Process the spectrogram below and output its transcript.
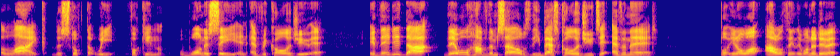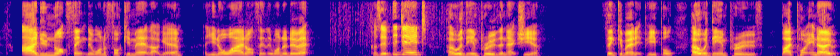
like, the stuff that we fucking want to see in every Call of Duty, if they did that, they will have themselves the best Call of Duty ever made. But you know what? I don't think they want to do it. I do not think they want to fucking make that game. And you know why I don't think they want to do it? Because if they did, how would they improve the next year? Think about it, people. How would they improve? By putting out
